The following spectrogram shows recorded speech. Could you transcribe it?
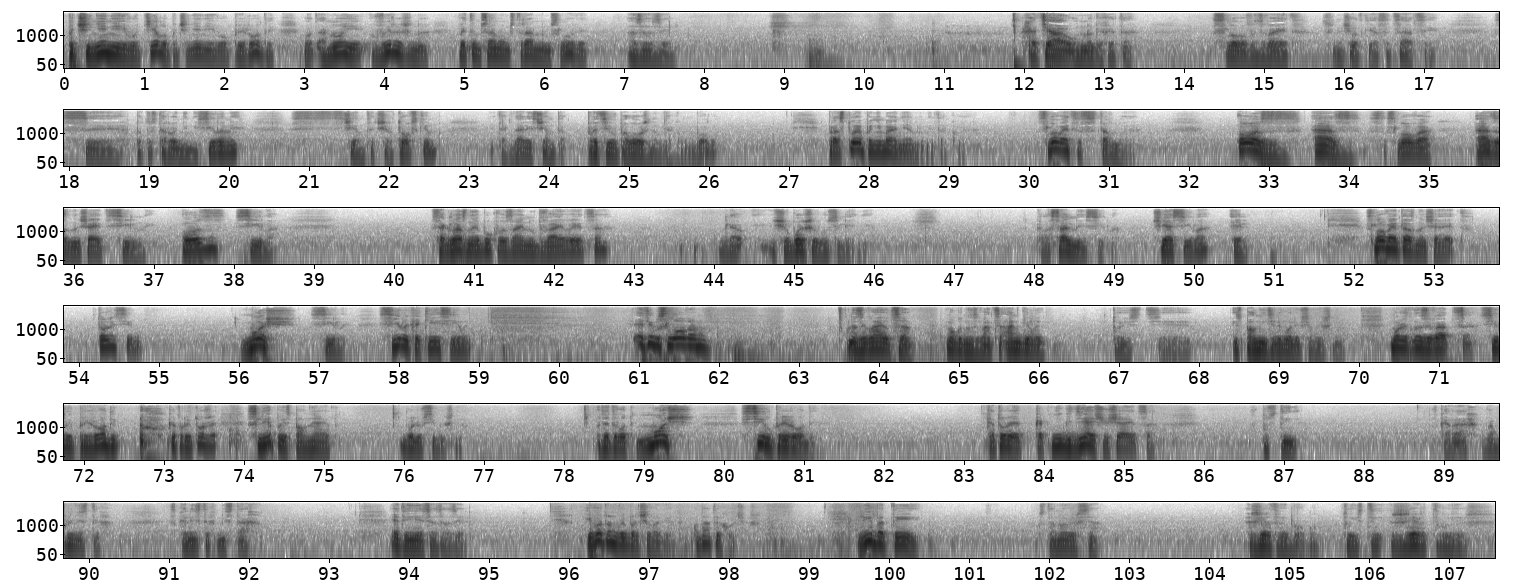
подчинение его телу, подчинение его природы, вот оно и выражено в этом самом странном слове Азазель. Хотя у многих это слово вызывает очень четкие ассоциации – с потусторонними силами, с чем-то чертовским и так далее, с чем-то противоположным якому Богу. Простое понимание оно не такое. Слово это составное. Оз, аз, слово аз означает сильный. Оз – сила. Согласная буква зайн удваивается для еще большего усиления колоссальная сила. Чья сила? Эль. Слово это означает тоже силу. Мощь силы. Силы какие силы? Этим словом называются, могут называться ангелы, то есть э, исполнители воли Всевышнего. Может называться силы природы, которые тоже слепо исполняют волю Всевышнего вот эта вот мощь сил природы, которая как нигде ощущается в пустыне, в горах, в обрывистых, скалистых местах. Это и есть Азазель. И вот он выбор человека. Куда ты хочешь? Либо ты становишься жертвой Богу, то есть ты жертвуешь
